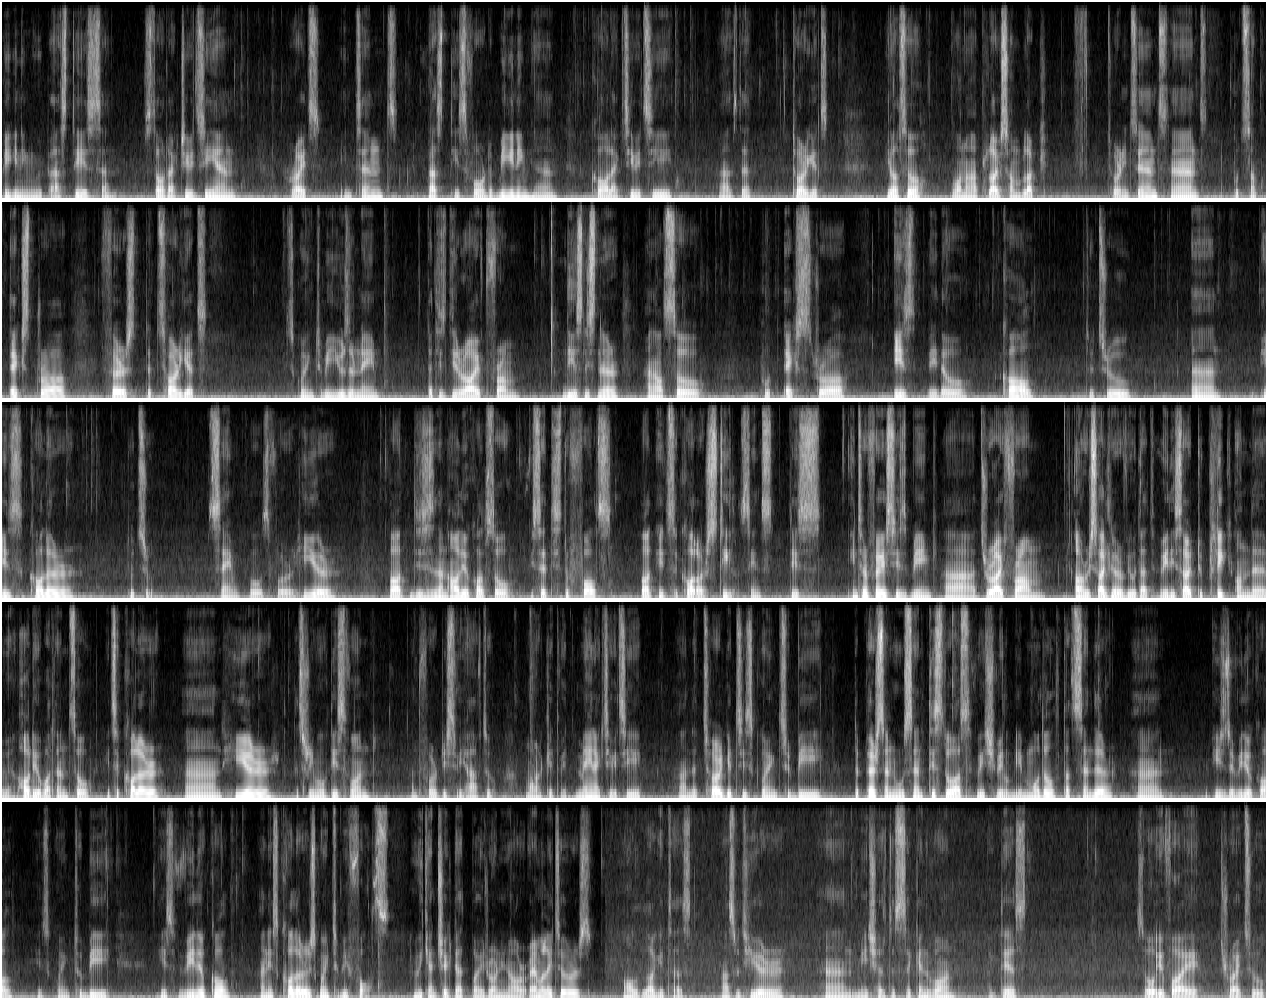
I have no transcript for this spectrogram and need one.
beginning we pass this and start activity and write intent pass this for the beginning and call activity as the target. We also want to apply some block to our intent and put some extra. First the target is going to be username that is derived from this listener and also put extra is video call to true and is caller to true same goes for here but this is an audio call so we set this to false but it's a caller still since this interface is being uh, derived from our recycler view that we decide to click on the audio button. So it's a caller and here let's remove this one. And for this we have to mark it with main activity and the target is going to be the person who sent this to us which will be model.sender and is the video call is going to be his video call and his caller is going to be false. We can check that by running our emulators. I'll log it as Masood here and Mitch as the second one like this. So if I try to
